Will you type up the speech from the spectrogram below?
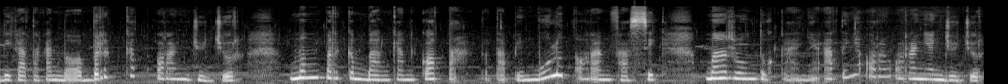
dikatakan bahwa berkat orang jujur memperkembangkan kota, tetapi mulut orang fasik meruntuhkannya. Artinya orang-orang yang jujur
